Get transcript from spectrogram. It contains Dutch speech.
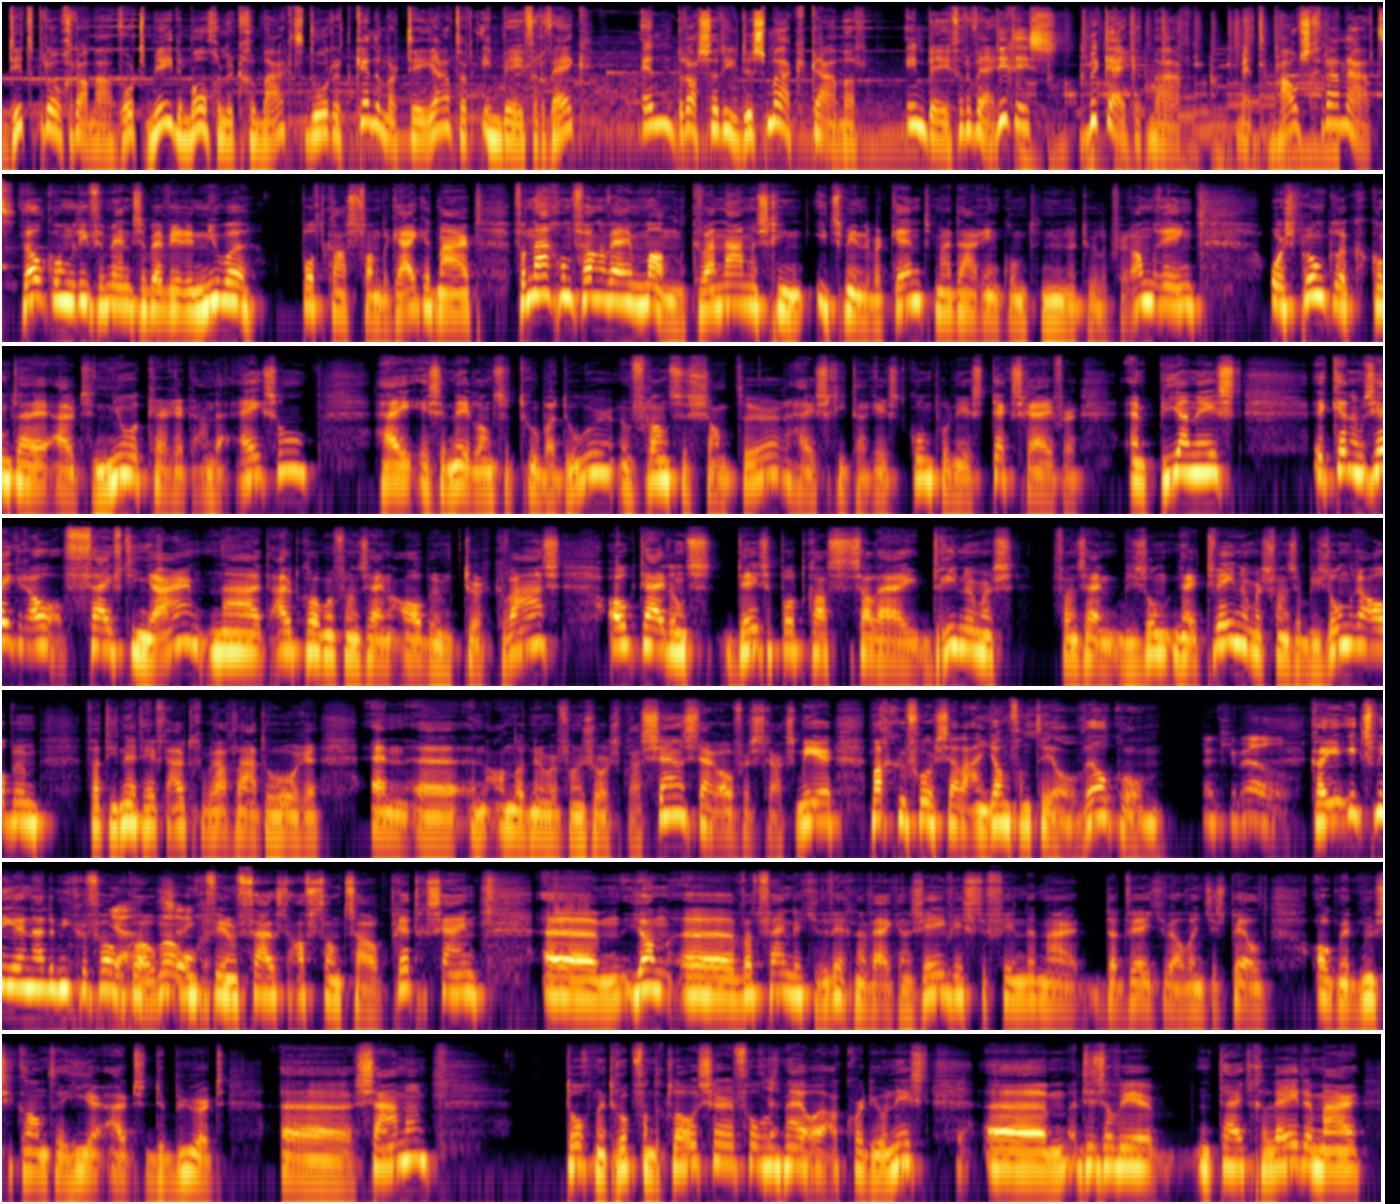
Dit programma wordt mede mogelijk gemaakt door het Kennemer Theater in Beverwijk en Brasserie de Smaakkamer in Beverwijk. Dit is Bekijk het maar met Maus Granaat. Welkom lieve mensen bij weer een nieuwe podcast van Bekijk het maar. Vandaag ontvangen wij een man, qua naam misschien iets minder bekend, maar daarin komt nu natuurlijk verandering. Oorspronkelijk komt hij uit Nieuwekerk aan de IJssel. Hij is een Nederlandse troubadour, een Franse chanteur. Hij is gitarist, componist, tekstschrijver en pianist. Ik ken hem zeker al 15 jaar na het uitkomen van zijn album Turquoise. Ook tijdens deze podcast zal hij drie nummers van zijn bijzonder, nee, twee nummers van zijn bijzondere album, wat hij net heeft uitgebracht, laten horen. En uh, een ander nummer van Georges Brassens, daarover straks meer. Mag ik u voorstellen aan Jan van Til. Welkom. Dankjewel. Kan je iets meer naar de microfoon Ja, komen? zeker. Ongeveer een vuistafstand zou prettig zijn. Ehm, Jan, eh, wat fijn dat je de weg naar Wijk aan Zee wist te vinden. Maar dat weet je wel, want je speelt ook met muzikanten hier uit de buurt eh, samen. Toch met Rob van der Klooster, volgens Ja. mij accordeonist. Ja. Ehm, het is alweer een tijd geleden, maar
